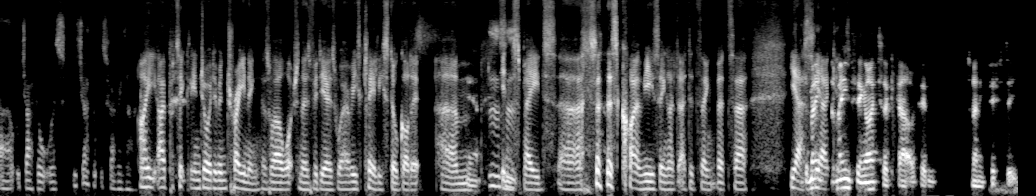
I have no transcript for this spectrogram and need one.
uh, which I thought was which I thought was very nice. I, I particularly enjoyed him in training as well, watching those videos where he's clearly still got it um, yeah. mm-hmm. in spades. Uh, it's quite amusing, I, I did think, but uh, yes, the main, yeah, the main thing I took out of him turning fifty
